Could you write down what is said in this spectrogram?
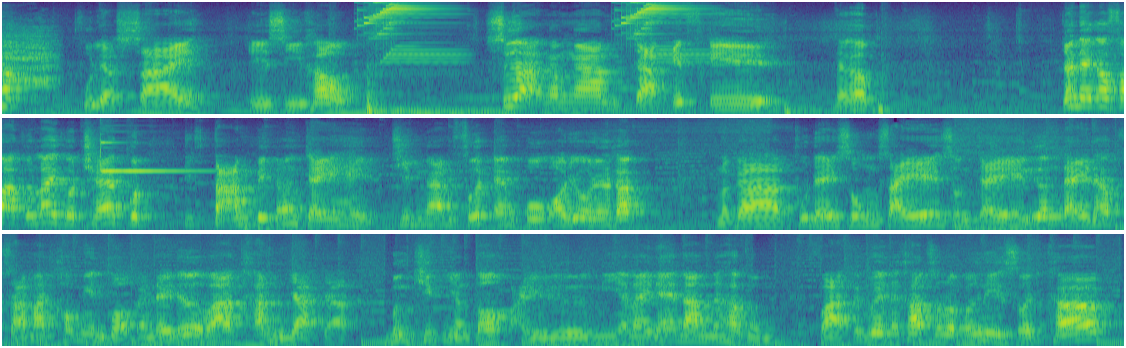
ครับฟูลเลสาย AC เข้า เสื้องามๆจาก FA นะครับยังไงก็ฝากกดไลค์กดแชร์กดติดตามเป็นกำลังใจให้ทีมงาน First Ampo Audio ด้วยนะครับ แล้วก็ผู้ใดสงสัยสนใจเรื่องใดนะครับ สามารถคอมเมนต์บอกกันได้เด้อว่าท่านอยากจะเบิ่งคลิปอย่างต่อไปหรือมีอะไรแนะนำนะครับผมฝากกันด้วยนะครับสำหรับวันนี้สวัสดีครับ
